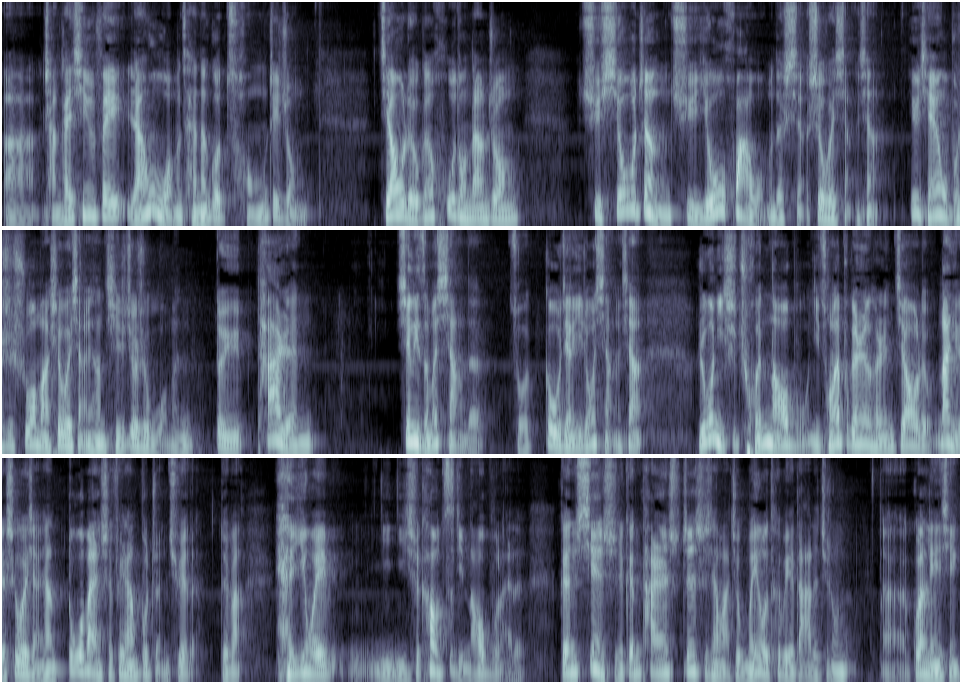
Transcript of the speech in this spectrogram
啊敞开心扉，然后我们才能够从这种交流跟互动当中去修正、去优化我们的想社会想象。因为前面我不是说嘛，社会想象其实就是我们对于他人心里怎么想的。所构建的一种想象，如果你是纯脑补，你从来不跟任何人交流，那你的社会想象多半是非常不准确的，对吧？因为你你是靠自己脑补来的，跟现实、跟他人真实想法就没有特别大的这种呃关联性，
